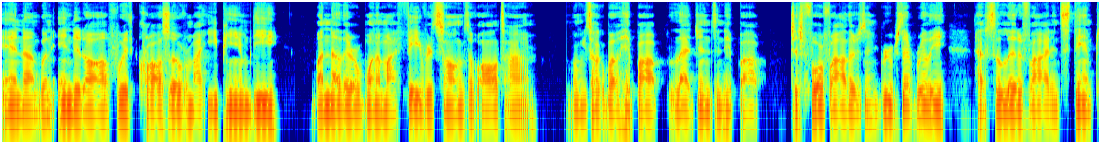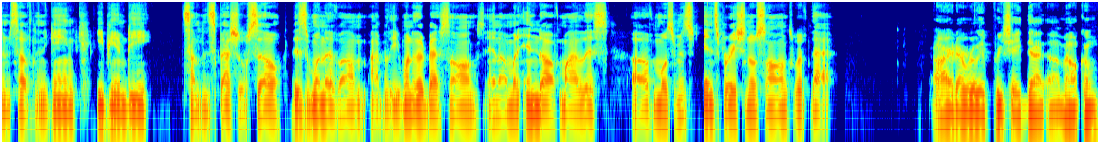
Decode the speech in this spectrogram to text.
And I'm going to end it off with Crossover by EPMD, another one of my favorite songs of all time. When we talk about hip hop legends and hip hop, just forefathers and groups that really have solidified and stamped themselves in the game. EPMD, something special. So this is one of, um, I believe, one of their best songs, and I'm going to end off my list of most inspirational songs with that. All right, I really appreciate that, uh, Malcolm.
